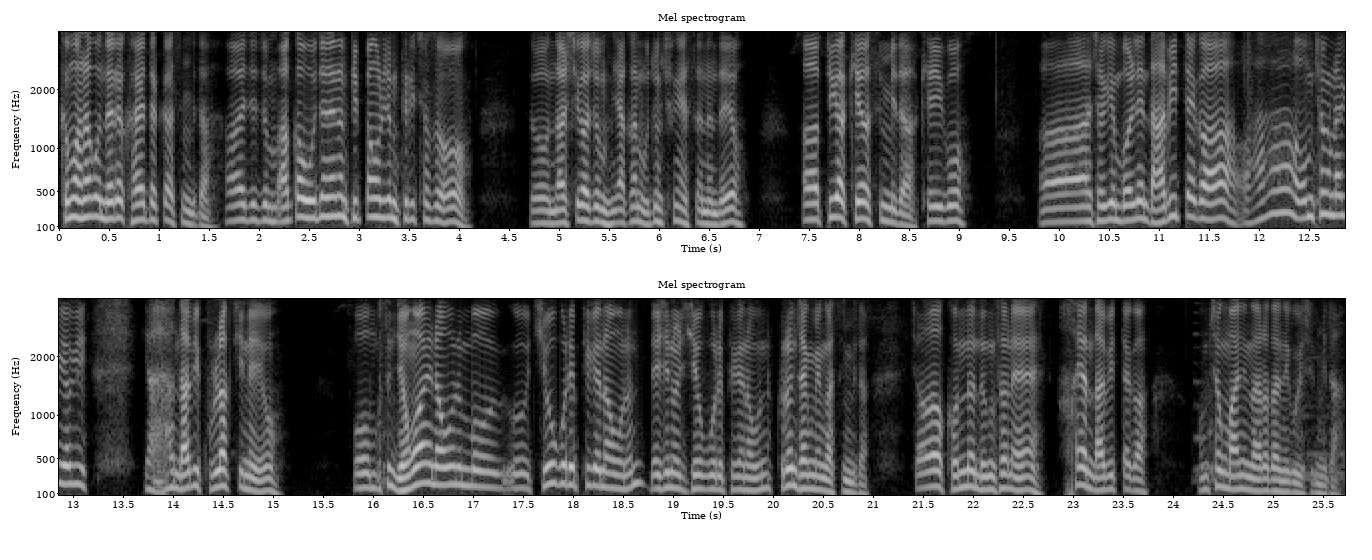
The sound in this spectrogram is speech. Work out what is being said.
그만하고 내려가야 될 것 같습니다. 아, 이제 좀, 아까 오전에는 빗방울이 좀 들이쳐서, 어, 날씨가 좀 약간 우중충했었는데요. 아, 비가 개었습니다. 개이고, 아, 저기 멀리 나비떼가, 아, 엄청나게 여기, 야, 나비 군락지네요. 어, 무슨 영화에 나오는 뭐, 어, 지오그래픽에 나오는, 내셔널 지오그래픽에 나오는 그런 장면 같습니다. 저 건너 능선에 하얀 나비떼가 엄청 많이 날아다니고 있습니다.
